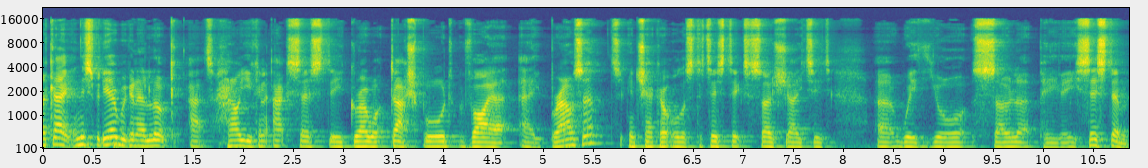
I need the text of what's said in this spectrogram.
Okay, in this video we're going to look at how you can access the Growatt dashboard via a browser. So you can check out all the statistics associated uh, with your solar PV system.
